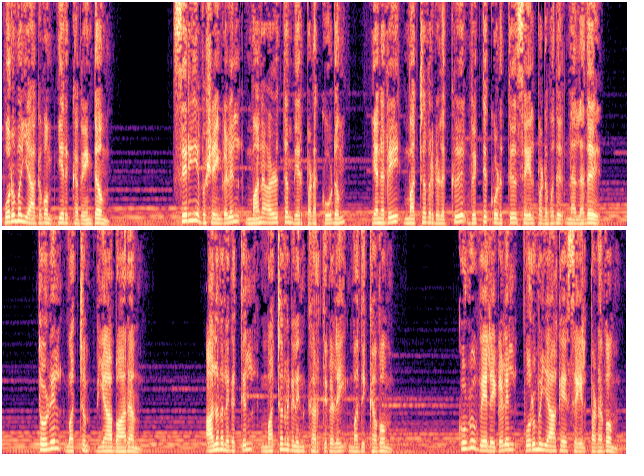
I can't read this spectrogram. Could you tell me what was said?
பொறுமையாகவும் இருக்க வேண்டும். சிறிய விஷயங்களில் மன அழுத்தம் ஏற்படக்கூடும் எனவே மற்றவர்களுக்கு விட்டுக் கொடுத்து செயல்படுவது நல்லது. தொழில் மற்றும் வியாபாரம். அலுவலகத்தில் மற்றவர்களின் கருத்துக்களை மதிக்கவும். குழு வேலைகளில் பொறுமையாக செயல்படவும்.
